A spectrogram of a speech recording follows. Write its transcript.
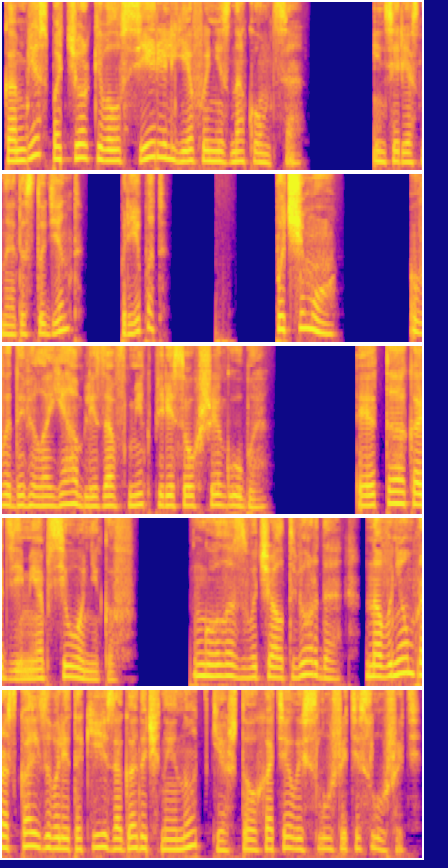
комбез подчеркивал все рельефы незнакомца. Интересно, это студент? Препод? Почему? Выдавила я, облизав миг пересохшие губы. Это Академия псиоников. Голос звучал твердо, но в нем проскальзывали такие загадочные нотки, что хотелось слушать и слушать.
